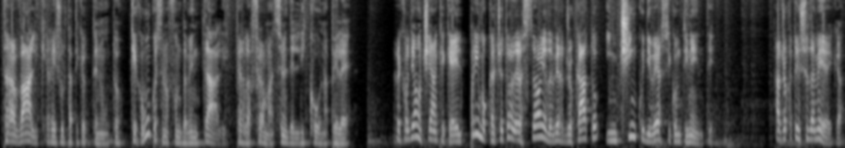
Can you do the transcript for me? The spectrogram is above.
travalica i risultati che ha ottenuto, che comunque sono fondamentali per l'affermazione dell'icona Pelé. Ricordiamoci anche che è il primo calciatore della storia ad aver giocato in 5 diversi continenti. Ha giocato in Sud America,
